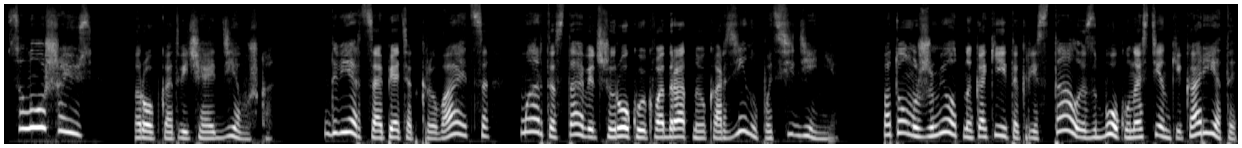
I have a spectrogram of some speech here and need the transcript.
«Слушаюсь», — робко отвечает девушка. Дверца опять открывается, Марта ставит широкую квадратную корзину под сиденье. Потом жмет на какие-то кристаллы сбоку на стенке кареты.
